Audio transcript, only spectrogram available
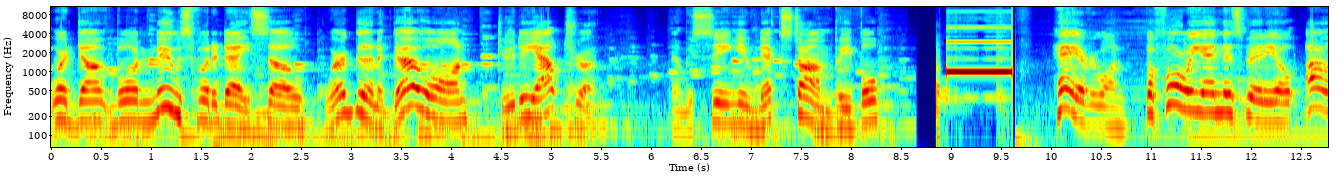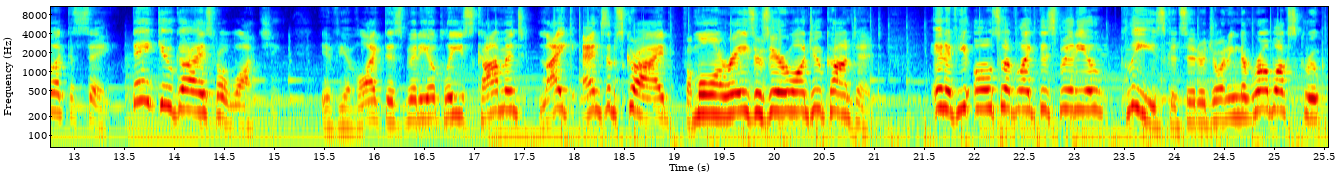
we're done board news for today, so we're gonna go on to the outro. And I'll be seeing you next time, people. Hey everyone, before we end this video, I would like to say thank you guys for watching. If you have liked this video, please comment, like, and subscribe for more Razor 012 content. And if you also have liked this video, please consider joining the Roblox group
